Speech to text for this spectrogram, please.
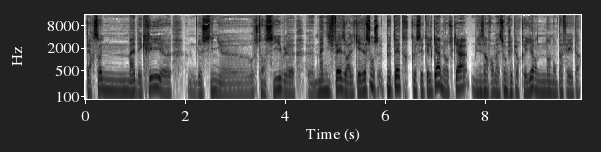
personne m'a décrit euh, de signes euh, ostensibles, euh, manifestes de radicalisation. Peut-être que c'était le cas, mais en tout cas, les informations que j'ai pu recueillir n'en ont pas fait état.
